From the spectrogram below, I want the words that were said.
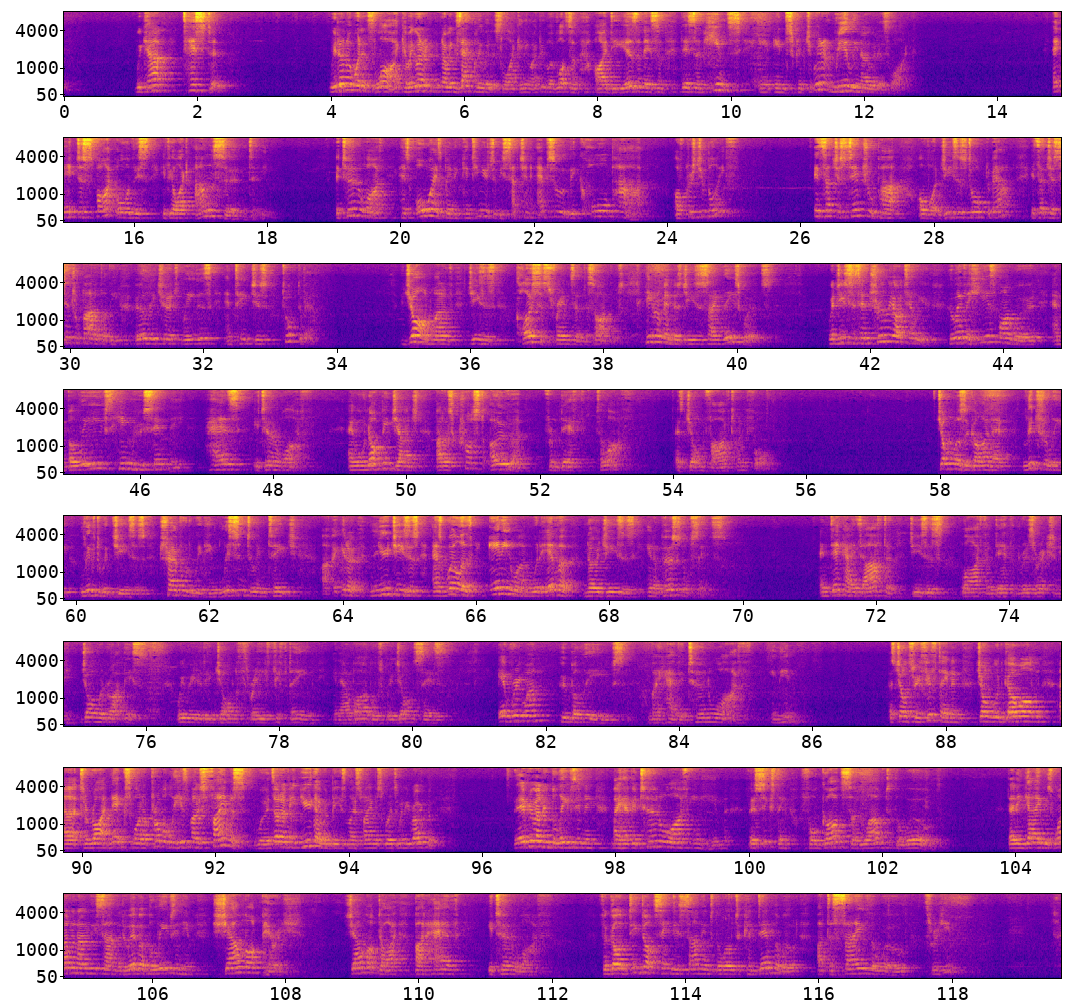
we can't test it, we don't know what it's like, and we don't know exactly what it's like anyway. People have lots of ideas, and there's some, there's some hints in, in Scripture. We don't really know what it's like. And yet, despite all of this, if you like, uncertainty, eternal life has always been and continues to be such an absolutely core part of Christian belief. It's such a central part of what Jesus talked about. It's such a central part of what the early church leaders and teachers talked about. John, one of Jesus' closest friends and disciples, He remembers Jesus saying these words. When Jesus said, Truly I tell you, whoever hears my word and believes him who sent me has eternal life and will not be judged, but has crossed over from death to life. That's John 5 24. John was a guy that literally lived with Jesus, travelled with him, listened to him teach, uh, you know, knew Jesus as well as anyone would ever know Jesus in a personal sense. And decades after Jesus' life and death and resurrection, John would write this. We read it in John 3:15 in our Bibles where John says, "Everyone who believes may have eternal life in him." That's John 3.15, and John would go on uh, to write next what are probably his most famous words. I don't know if he knew they would be his most famous words when he wrote them. Everyone who believes in him may have eternal life in him. Verse 16, for God so loved the world that he gave his one and only Son, that whoever believes in him shall not perish, shall not die, but have eternal life. For God did not send his Son into the world to condemn the world, but to save the world through him.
